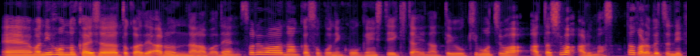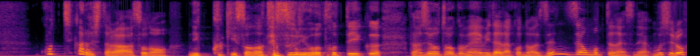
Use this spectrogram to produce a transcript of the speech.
えー、まあ、日本の会社とかであるんならばね、それはなんかそこに貢献していきたいなっていう気持ちは、私はあります。だから別に、こっちからしたら、その、ニックキその手数料を取っていく、ラジオトーク名みたいなことは全然思ってないですね。むしろ、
